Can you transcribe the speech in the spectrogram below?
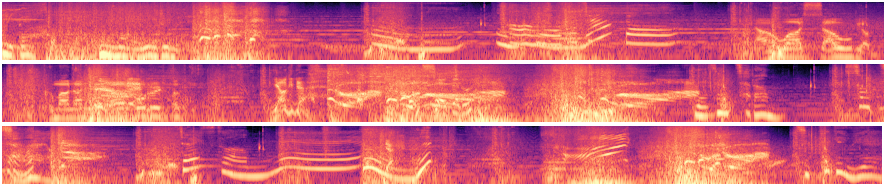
입에 내 이름을 나와 싸우려면 그만한 각오를 하게. 여기다. 예전처럼 숨지 않아요. 어쩔 수 없네. 지키기 위해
